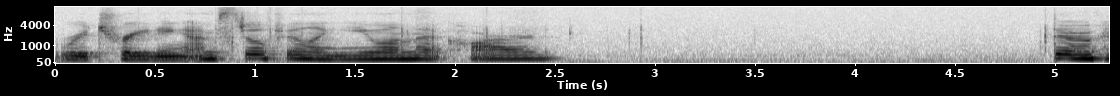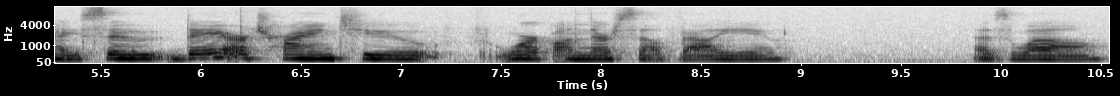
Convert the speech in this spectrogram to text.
retreating. I'm still feeling you on that card. They're okay, so they are trying to work on their self-value as well.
